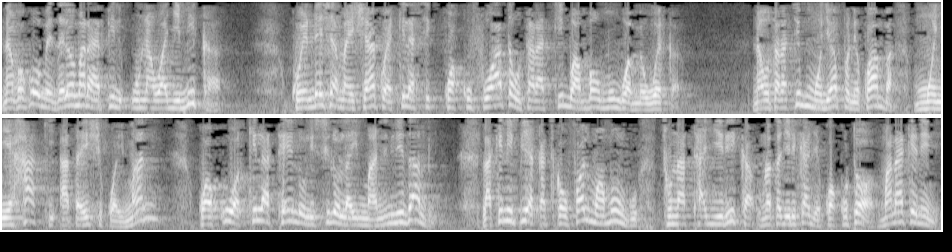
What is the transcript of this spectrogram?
Na kwa kuwa umezaliwa mara ya pili unawajibika kuendesha maisha yako ya kila siku kwa kufuata utaratibu ambao mungu ameuweka. Na utaratibu mmojawapo ni kwamba mwenye haki ataishi kwa imani kwa kuwa kila tendo lisilo la imani ni dhambi lakini pia katika ufalme wa mungu tunatajirika unatajirikaje? Kwa kutoa. Maanaake nini?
